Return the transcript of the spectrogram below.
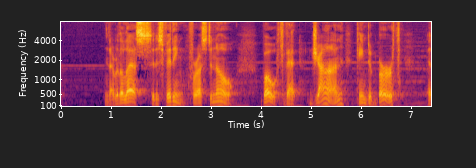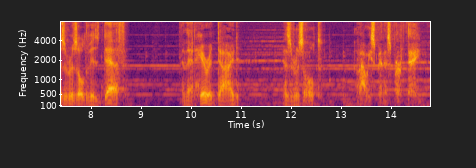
Nevertheless, it is fitting for us to know both that John came to birth as a result of his death and that Herod died as a result of how he spent his birthday.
